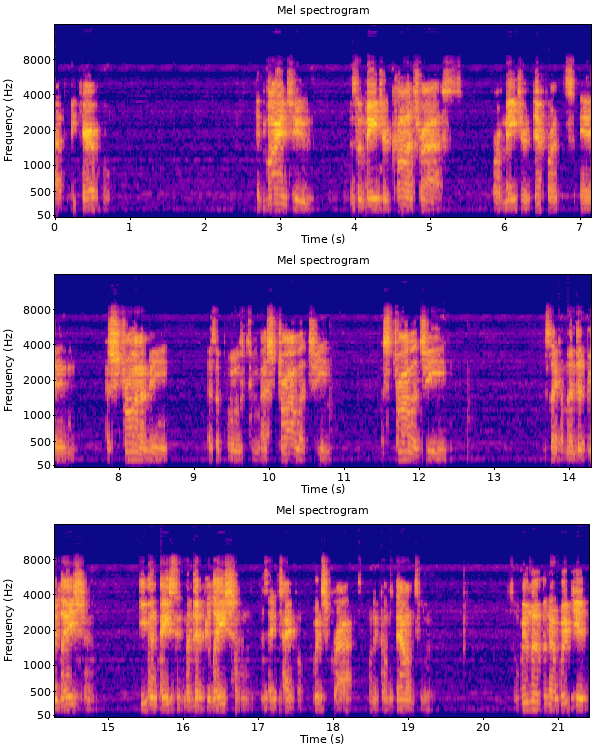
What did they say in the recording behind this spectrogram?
Have to be careful. And mind you, there's a major contrast or a major difference in astronomy as opposed to astrology. Astrology is like a manipulation even basic manipulation is a type of witchcraft when it comes down to it. So we live in a wicked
